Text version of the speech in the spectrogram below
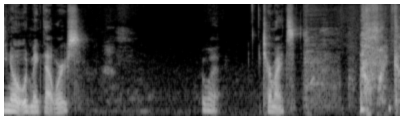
You know it would make that worse? what? Termites. Oh my god!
